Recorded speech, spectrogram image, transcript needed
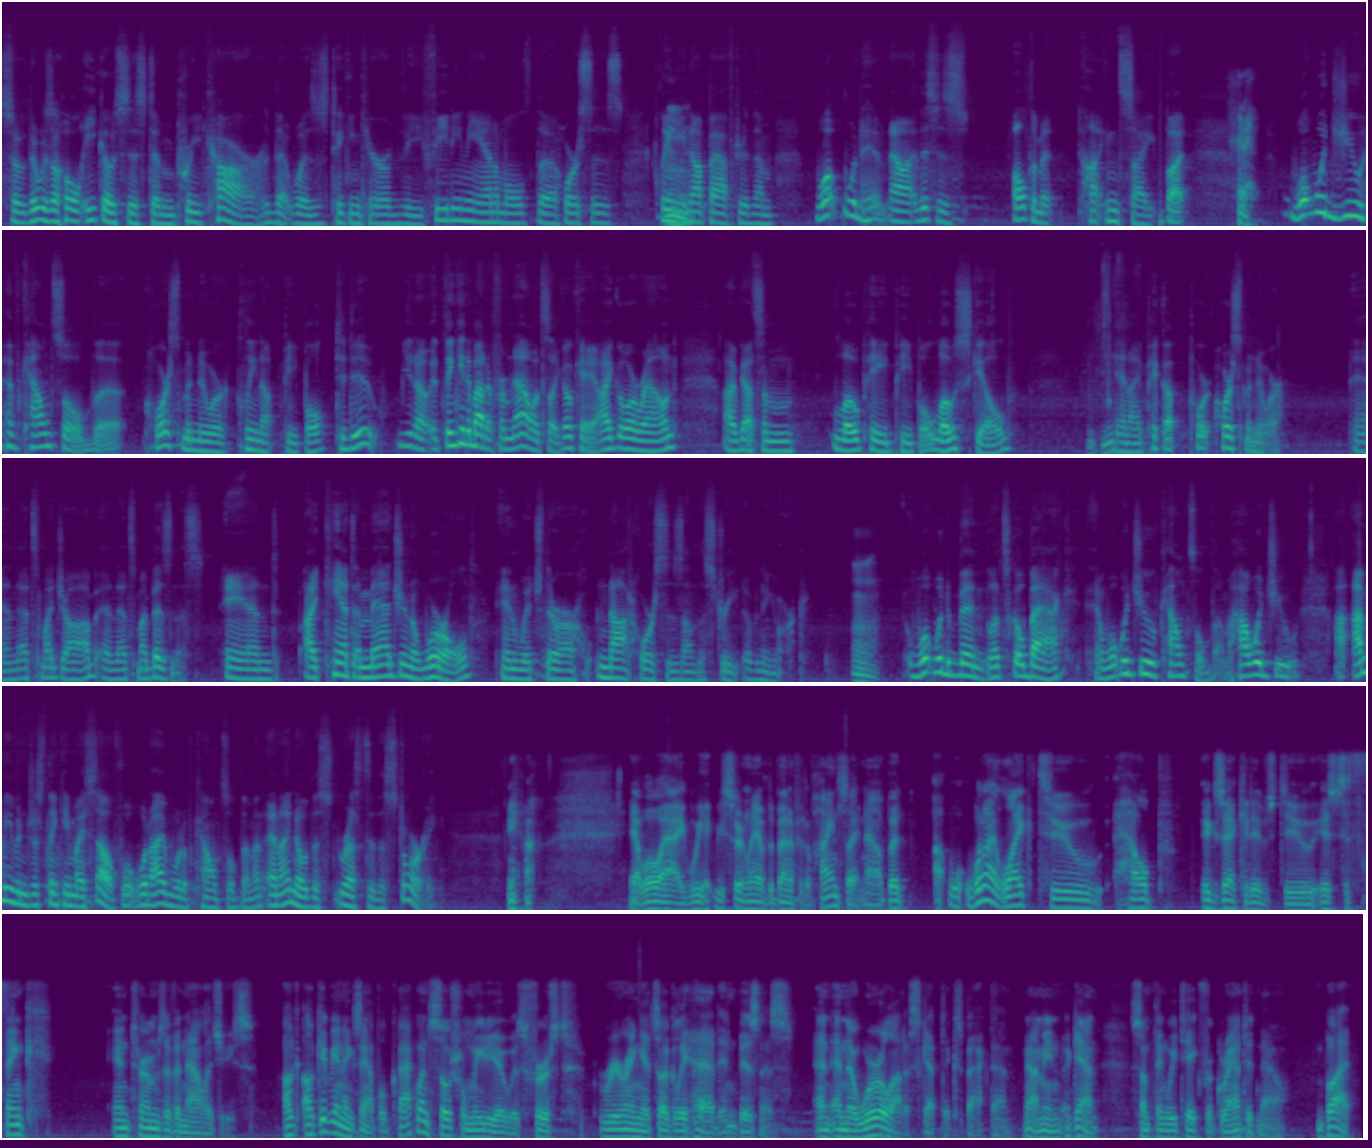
So there was a whole ecosystem pre-car that was taking care of the feeding the animals, the horses, cleaning mm. up after them. What would have now? This is ultimate hindsight, but what would you have counseled the horse manure cleanup people to do? You know, thinking about it from now, it's like okay, I go around, I've got some low-paid people, low skilled, mm-hmm. and I pick up horse manure, and that's my job, and that's my business and I can't imagine a world in which there are not horses on the street of New York. Mm. What would have been, let's go back, and what would you have counseled them? How would you, I'm even just thinking myself, what would I would have counseled them? And, and I know the rest of the story. Yeah. Yeah, well, I, we, we certainly have the benefit of hindsight now. But uh, what I like to help executives do is to think in terms of analogies. I'll, I'll give you an example. Back when social media was first rearing its ugly head in business, and, and there were a lot of skeptics back then. I mean, again, something we take for granted now. But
